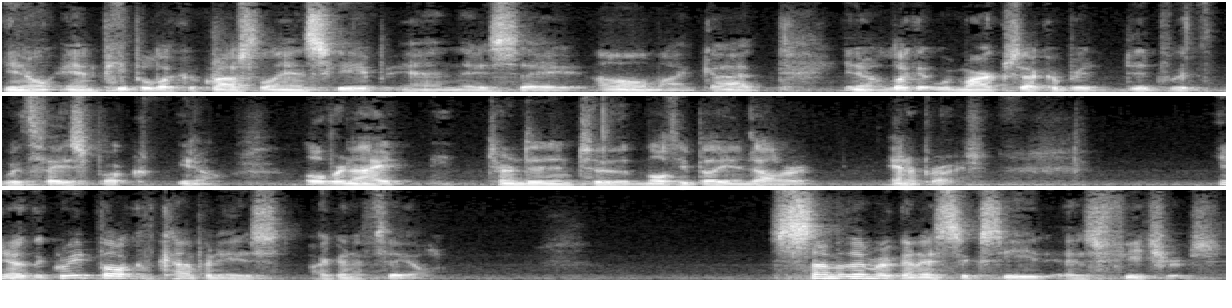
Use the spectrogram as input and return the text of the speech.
You know, and people look across the landscape and they say, "Oh my God, you know, look at what Mark Zuckerberg did with with Facebook. You know, overnight turned it into a multi-billion-dollar enterprise." You know, the great bulk of companies are going to fail. Some of them are going to succeed as features,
